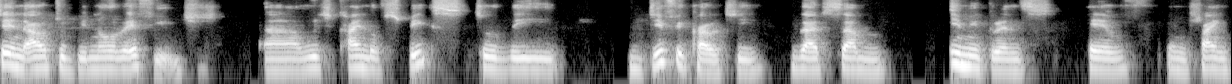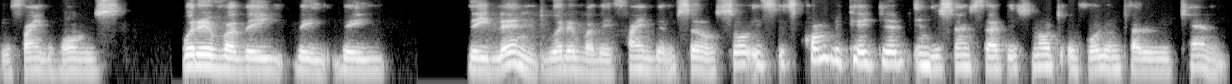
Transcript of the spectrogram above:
turned out to be no refuge, uh, which kind of speaks to the difficulty that some immigrants have in trying to find homes wherever they they they they land, wherever they find themselves. So it's it's complicated in the sense that it's not a voluntary return.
